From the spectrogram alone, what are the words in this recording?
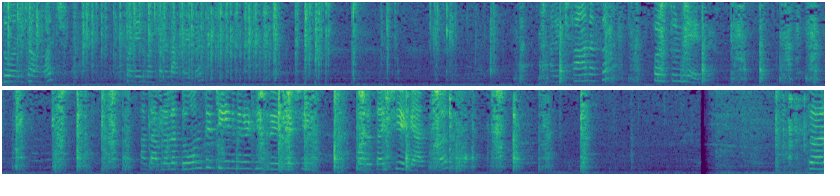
दोन चम्मच पनीर मसाला टाकायचा. आणि छान असं परतून घ्यायचं आता आपल्याला दोन ते तीन मिनिट ही ग्रेव्ही अशी परतायची आहे गॅसवर. तर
